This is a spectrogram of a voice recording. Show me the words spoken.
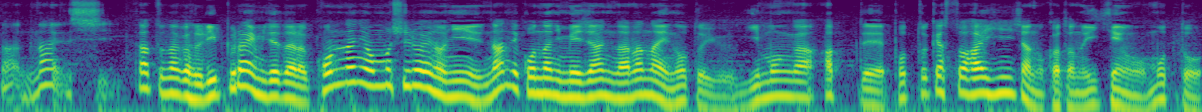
ななしあとなんかリプライ見てたらこんなに面白いのになんでこんなにメジャーにならないのという疑問があってポッドキャスト配信者の方の意見をもっと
